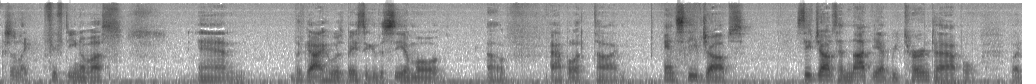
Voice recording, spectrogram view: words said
There's like 15 of us. And the guy who was basically the CMO of, of Apple at the time, and Steve Jobs. Steve Jobs had not yet returned to Apple, but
